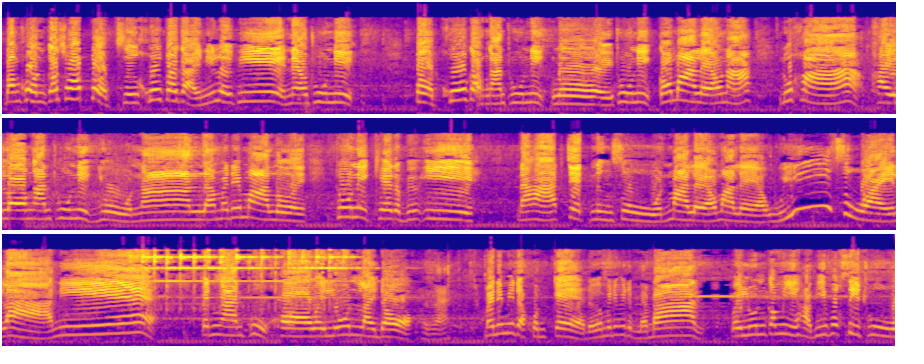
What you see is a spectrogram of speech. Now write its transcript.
บางคนก็ชอบเปิดซื้อคู่ไปกับไอ้นี่เลยพี่ แนวทูนิก เปิดคู่กับงานทูนิกเลย ทูนิกก็มาแล้วนะ ลูกค้าใครรองานทูนิกอยู่นานแล้วไม่ได้มาเลย ทูนิก KWE นะคะ710 มาแล้วมาแล้ววิสวยหล่ะนี่เป็นงานผูกคอวัยรุ่นลายดอกเห็นไหมไม่ได้มีแต่คนแก่เด้อไม่ได้มีแต่แม่บ้าน วัยรุ่นก็มีค่ะพี่พวกซีทัว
